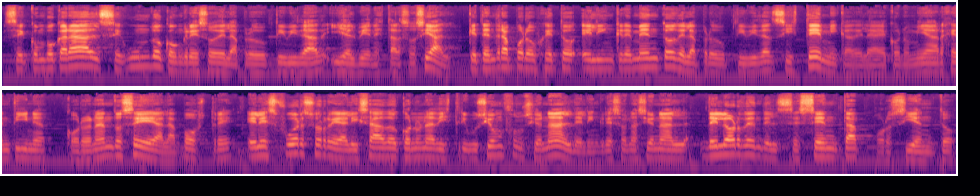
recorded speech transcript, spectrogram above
se convocará al segundo Congreso de la Productividad y el Bienestar Social, que tendrá por objeto el incremento de la productividad sistémica de la economía argentina, coronándose a la postre el esfuerzo realizado con una distribución funcional del ingreso nacional del orden del 60%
